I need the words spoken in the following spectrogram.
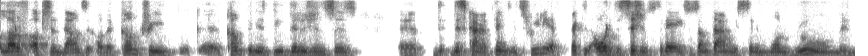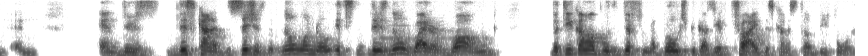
a lot of ups and downs in other country uh, companies, due diligences, uh, th- this kind of things, it's really affected our decisions today. So sometimes we sit in one room and and and there's this kind of decisions that no one knows. It's there's no right or wrong, but you come up with a different approach because you've tried this kind of stuff before.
